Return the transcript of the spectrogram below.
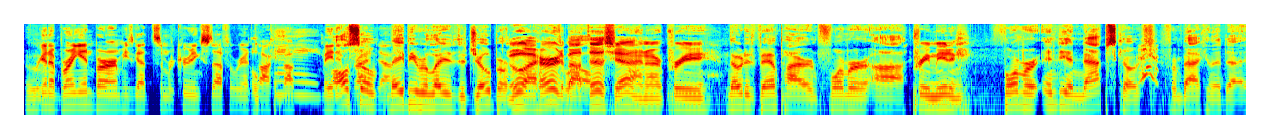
We're going to bring in Birm. He's got some recruiting stuff that we're going to talk about. Made Also, maybe related to Joe Burrow. Ooh, I heard as about this. Yeah, in our pre Noted vampire and former uh, pre meeting. Former Indian Naps coach from back in the day.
